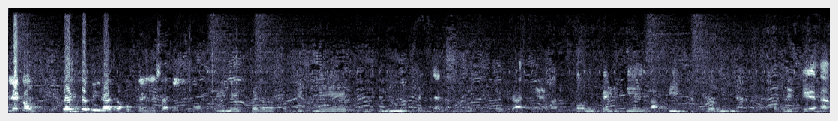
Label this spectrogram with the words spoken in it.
બ્લેકઆઉટ કઈ રીતે જોઈ રહ્યા છો મોકડ્રીલની સાથે પબ્લિકને તૈયારી કઈ રીતે આપવી પબ્લિકે એના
